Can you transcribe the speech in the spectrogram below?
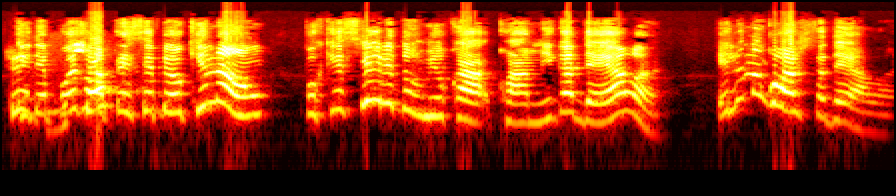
que depois só- ela percebeu que não. Porque se ele dormiu com a, com a amiga dela, ele não gosta dela.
